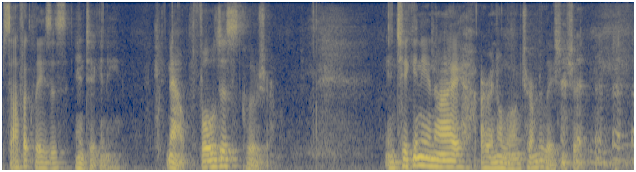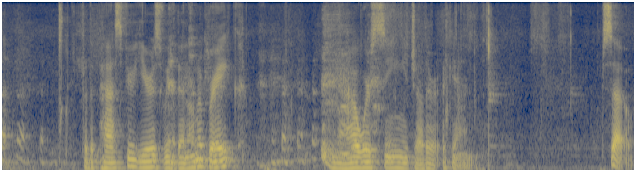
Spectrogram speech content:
Sophocles' Antigone. Now, full disclosure Antigone and I are in a long term relationship. For the past few years, we've been on a break. Now we're seeing each other again. So,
